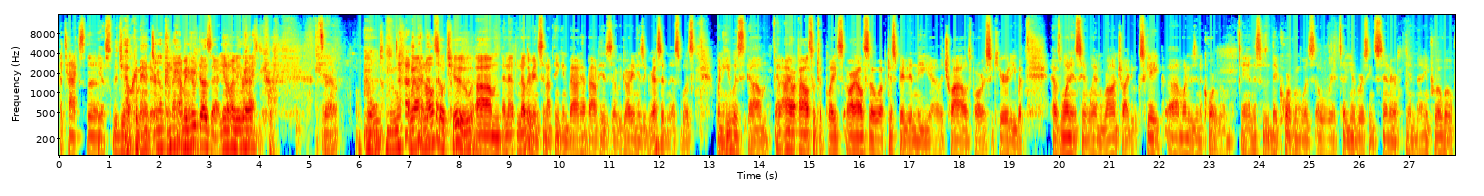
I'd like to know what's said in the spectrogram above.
attacks the Yes, the jail commander. jail commander. I mean, who does that? You know, I mean, Right. that's- It's a bold move. well, and also too, um, and another incident I'm thinking about about his uh, regarding his aggressiveness was when he was, um, and I, I also took place, or I also uh, participated in the uh, the trial as far as security. But that was one incident when Ron tried to escape um, when he was in the courtroom, and this was the courtroom was over at uh, University Center in uh, in Provo,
